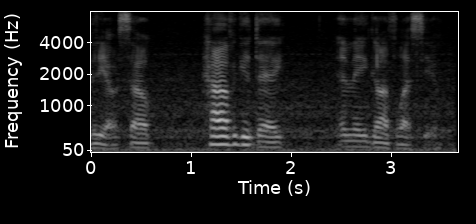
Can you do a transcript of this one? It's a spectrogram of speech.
video. So, have a good day, and may God bless you.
